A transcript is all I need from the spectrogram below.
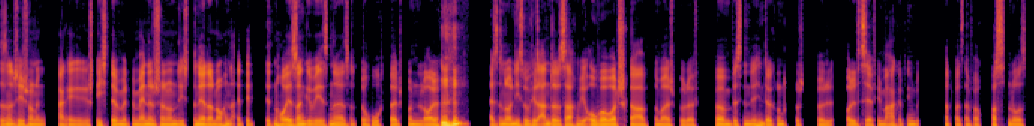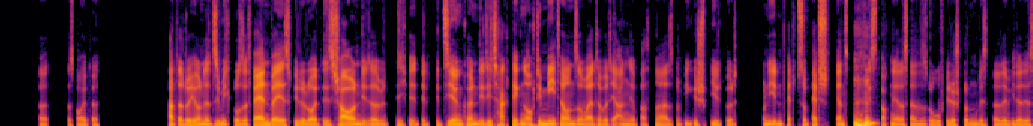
das ist natürlich schon eine knackige Geschichte mit den Managern und die sind ja dann auch in identifizierten Häusern gewesen, ne? Also zur Hochzeit von LOL. Mhm. Also noch nicht so viele andere Sachen wie Overwatch gab zum Beispiel oder FIFA ein bisschen in den Hintergrund gepusht, weil LOL sehr viel Marketing hat, weil es einfach kostenlos äh, ist heute. Hat dadurch auch eine ziemlich große Fanbase, viele Leute, die es schauen, die damit sich identifizieren können, die, die Taktiken, auch die Meta und so weiter wird ja angepasst, ne? Also wie gespielt wird von jedem Patch zu Patch, die ganzen mhm. Profis zocken ja das ja so viele Stunden, bis wir wieder das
